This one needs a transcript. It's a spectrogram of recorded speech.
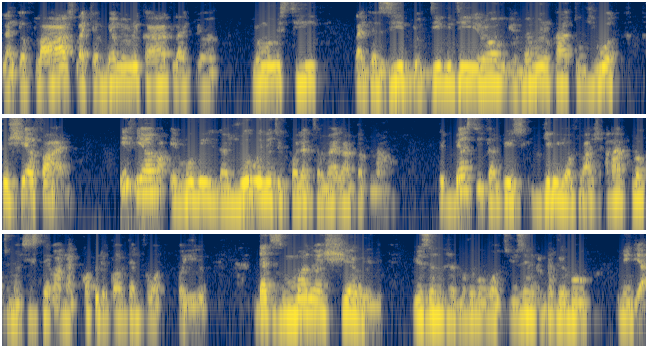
like your flash, like your memory card, like your memory stick, like your zip, your DVD ROM, your memory card to what? To share file. If you have a movie that you will need to collect from my laptop now, the best you can do is give me your flash and I plug to my system and I copy the content for for you. That is manual sharing using removable what using removable media.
